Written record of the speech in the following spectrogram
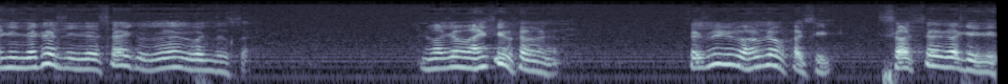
आणि नगर जिल्ह्याचा एक ऋण बंद होता. आणि माझ्या माहितीप्रमाणे कधी भाऊराव फाशी सातारला गेले.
